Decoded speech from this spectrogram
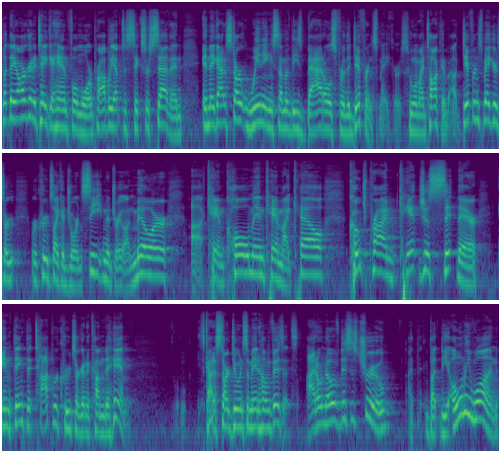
But they are going to take a handful more, probably up to six or seven. And they got to start winning some of these battles for the difference makers. Who am I talking about? Difference makers are recruits like a Jordan Seaton, a Drelon Miller, uh, Cam Coleman, Cam Michael. Coach Prime can't just sit there and think that top recruits are going to come to him. He's got to start doing some in home visits. I don't know if this is true. But the only one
